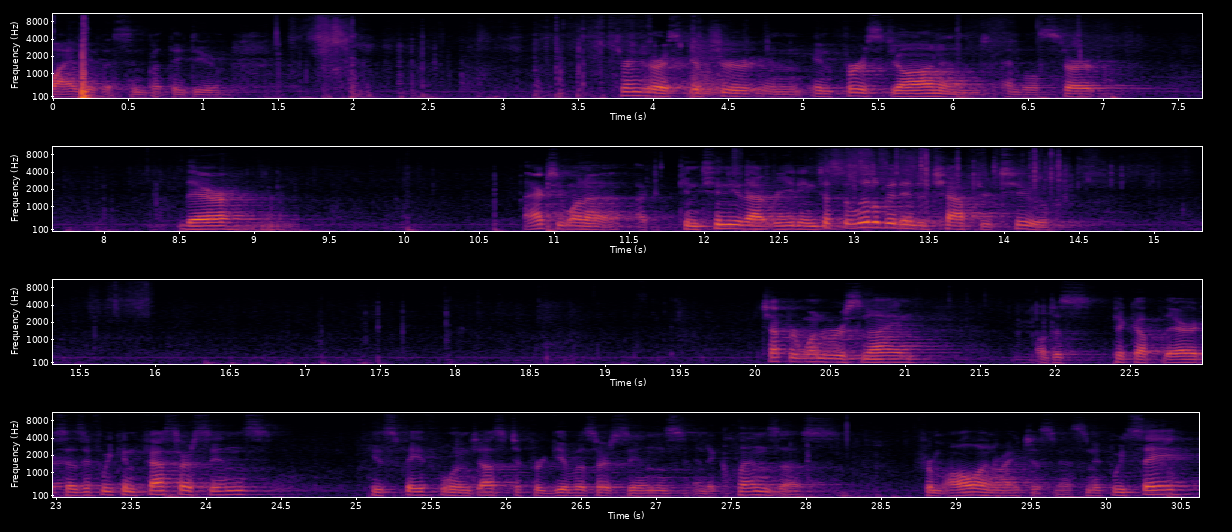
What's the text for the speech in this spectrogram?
why they listen, but they do. Turn to our scripture in, in 1 John, and, and we'll start there. I actually want to uh, continue that reading just a little bit into chapter 2. Chapter 1, verse 9, I'll just pick up there. It says, If we confess our sins, he is faithful and just to forgive us our sins and to cleanse us from all unrighteousness. And if we say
